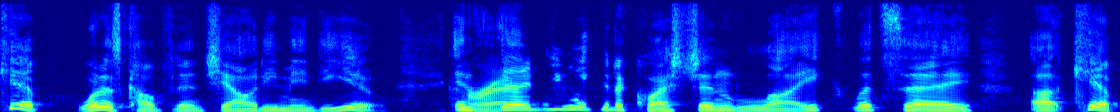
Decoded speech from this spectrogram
Kip, what does confidentiality mean to you? Correct. Instead, you might get a question like, let's say, uh, Kip,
